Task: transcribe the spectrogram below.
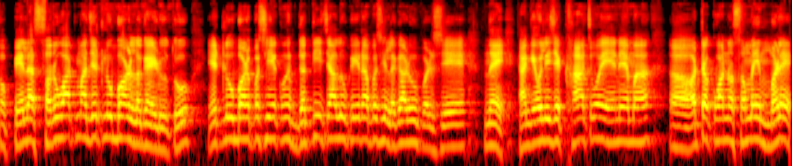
તો પહેલાં શરૂઆતમાં જેટલું બળ લગાડ્યું હતું એટલું બળ પછી એક વખત ગતિ ચાલુ કર્યા પછી લગાડવું પડશે નહીં. કારણ કે ઓલી જે ખાંચ હોય એને એમાં અટકવાનો સમય મળે,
